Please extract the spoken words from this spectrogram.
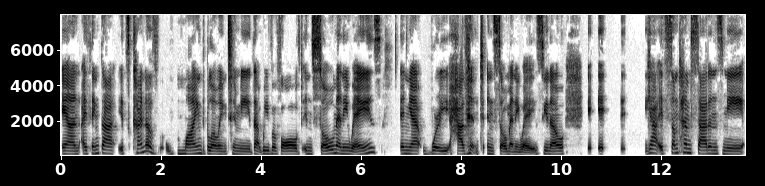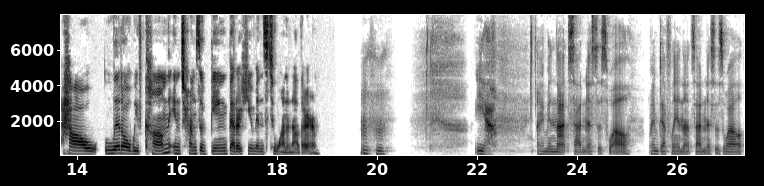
And I think that it's kind of mind blowing to me that we've evolved in so many ways, and yet we haven't in so many ways. You know, it, it yeah, it sometimes saddens me how little we've come in terms of being better humans to one another. Hmm. Yeah, I'm in that sadness as well. I'm definitely in that sadness as well.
